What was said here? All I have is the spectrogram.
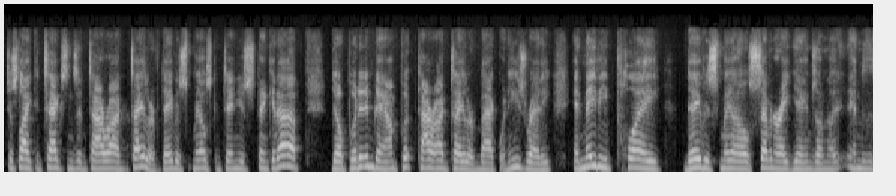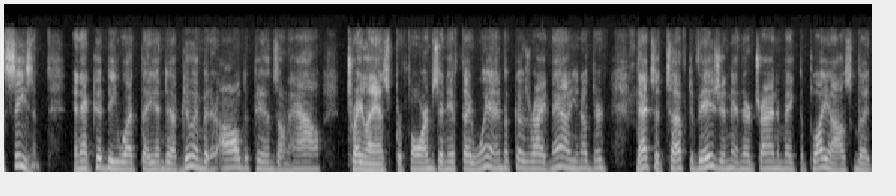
just like the Texans and Tyrod Taylor. If Davis Mills continues to stink it up, they'll put him down, put Tyrod Taylor back when he's ready, and maybe play Davis Mills seven or eight games on the end of the season. And that could be what they end up doing, but it all depends on how Trey Lance performs and if they win, because right now, you know, they're that's a tough division and they're trying to make the playoffs. But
